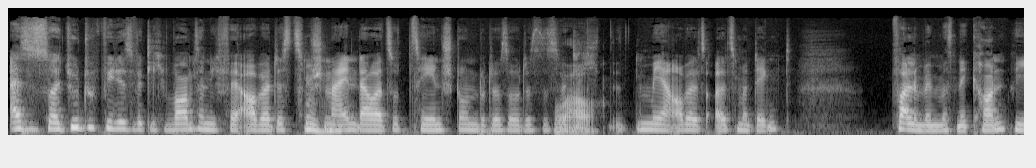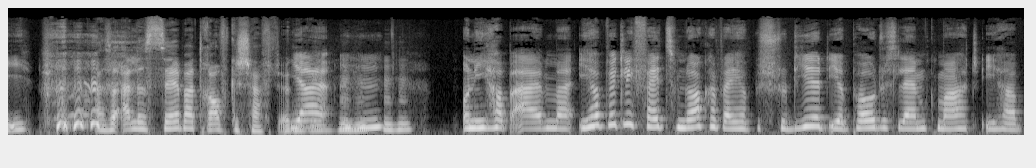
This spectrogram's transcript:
also so ein YouTube-Video ist wirklich wahnsinnig viel Arbeit. Das zum Schneiden dauert so zehn Stunden oder so. Das ist Wow. wirklich mehr Arbeit, als man denkt. Vor allem, wenn man es nicht kann, wie ich. Also alles selber drauf geschafft irgendwie. Ja, mhm. Und ich habe einmal, ich habe wirklich viel zum Tag gehabt, weil ich habe studiert, ich habe Poetry Slam gemacht, ich habe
